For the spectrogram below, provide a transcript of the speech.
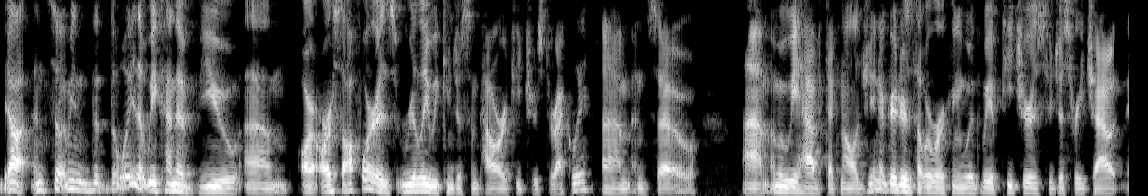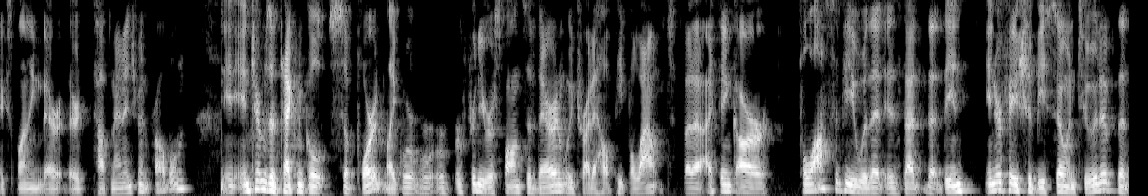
yeah and so i mean the, the way that we kind of view um, our, our software is really we can just empower teachers directly um, and so um, I mean, we have technology integrators that we're working with. We have teachers who just reach out explaining their their tough management problem. In, in terms of technical support, like we're, we're, we're pretty responsive there, and we try to help people out. But I think our philosophy with it is that, that the in- interface should be so intuitive that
